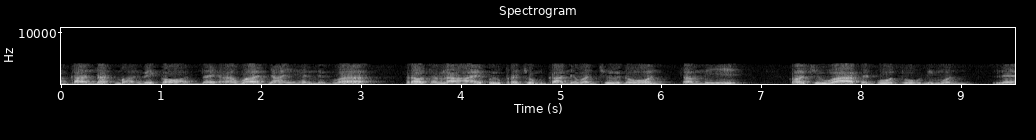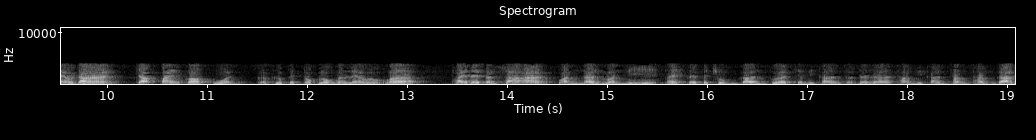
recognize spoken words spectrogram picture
ำการนัดหมายไว้ก่อน ในอาวาสใหญ่แห่งหนึ่งว่า เราทั้งหลายพึงประชุมกันในวันชื่อโน้นดังนี้ ก็ชื่อว่าเป็นผู้ถูกนิมนต์แล้วได้จะไปก็ควร ก็คือไปตกลงกันแล้วว่าภายในพรรษาวันนั้นวันนี้ให้ไปประชุมกันเพื่อจะมีการสนทนาธรรมมีการฟังธรรมกัน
